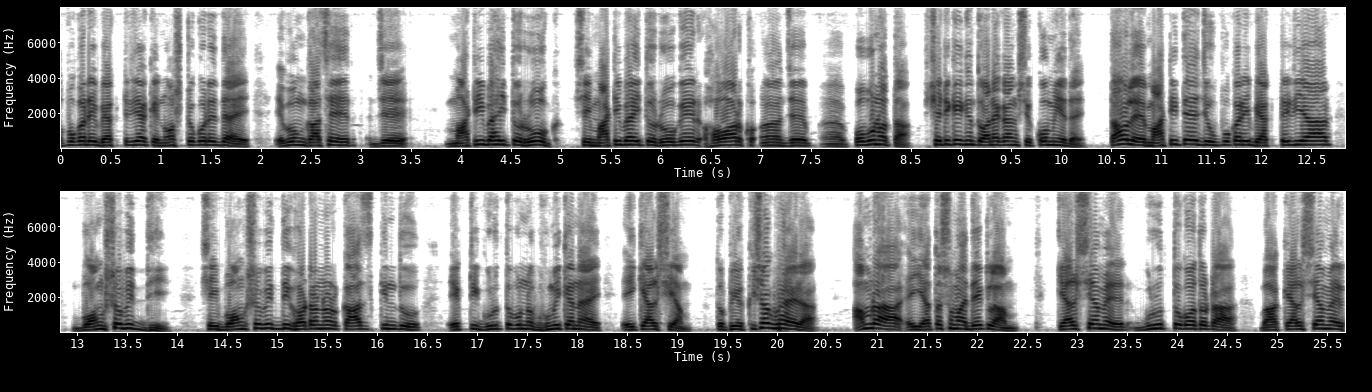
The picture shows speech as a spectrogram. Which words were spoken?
অপকারী ব্যাকটেরিয়াকে নষ্ট করে দেয় এবং গাছের যে মাটিবাহিত রোগ, সেই মাটিবাহিত রোগের হওয়ার যে প্রবণতা, সেটিকে কিন্তু অনেকাংশে কমিয়ে দেয়। তাহলে মাটিতে যে উপকারী ব্যাকটেরিয়ার বংশবৃদ্ধি, সেই বংশবৃদ্ধি ঘটানোর কাজ কিন্তু একটি গুরুত্বপূর্ণ ভূমিকা নেয় এই ক্যালসিয়াম। তো প্রিয় কৃষক ভাইয়েরা, আমরা এই এত সময় দেখলাম ক্যালসিয়ামের গুরুত্ব কতটা বা ক্যালসিয়ামের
